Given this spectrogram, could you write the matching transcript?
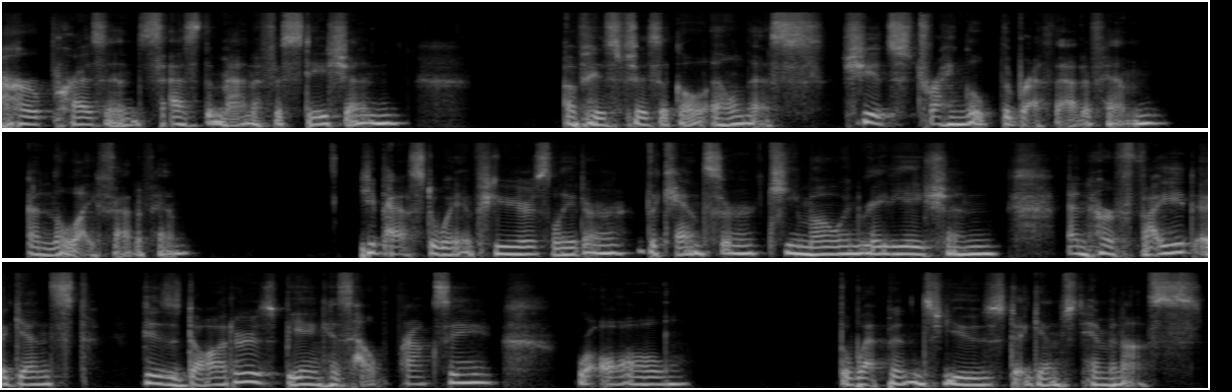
her presence as the manifestation of his physical illness. She had strangled the breath out of him and the life out of him. He passed away a few years later. The cancer, chemo, and radiation, and her fight against his daughters, being his health proxy, were all the weapons used against him and us.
